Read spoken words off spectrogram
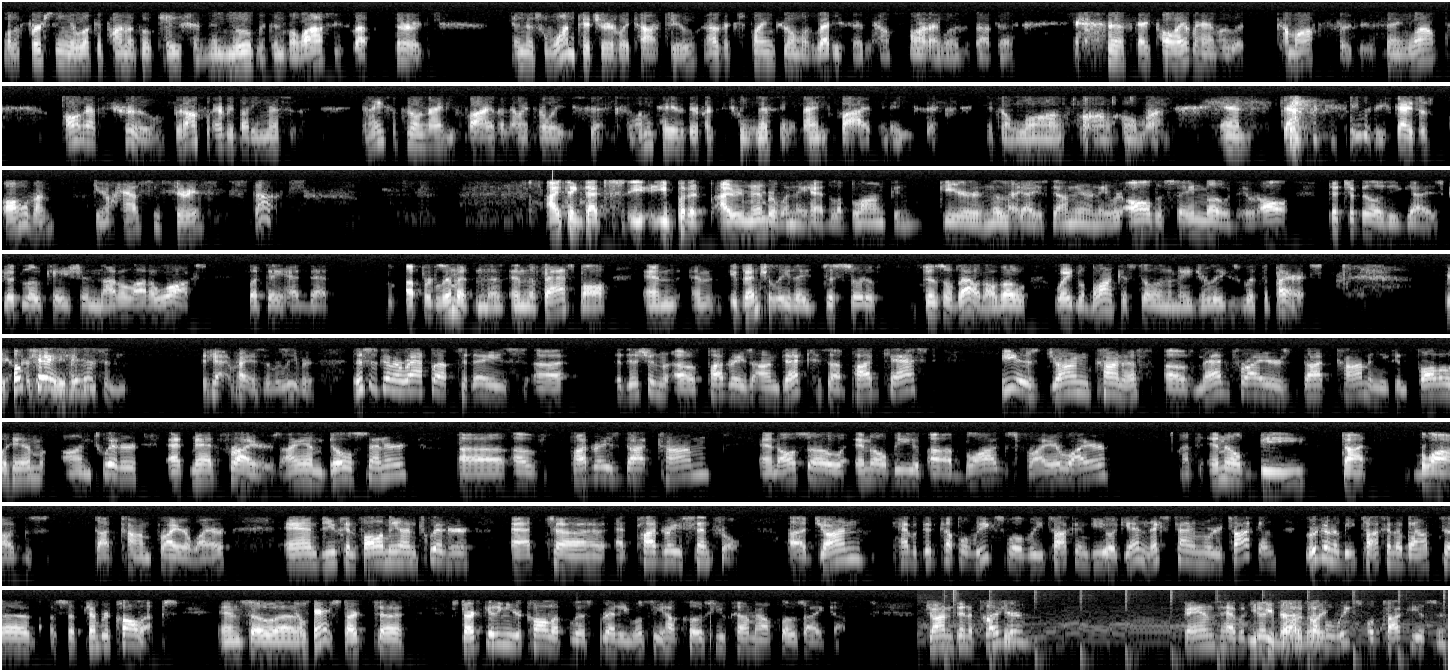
well, the first thing you look upon is location, then movement, then velocity is about third. And this one pitcher who I talked to, I was explaining to him what Ready said and how smart I was about this. And this guy, Paul Abraham, who had come off are, are saying, well, all that's true, but also everybody misses. And I used to throw 95, and now I throw 86. And let me tell you the difference between missing at 95 and 86. It's a long, long home run. And that's what you see with these guys is all of them, you know, have some serious stuff. I think that's you, you put it. I remember when they had LeBlanc and Geer and those Right. guys down there, and they were all the same mode. They were all pitchability guys, good location, not a lot of walks, but they had that upper limit in the in the fastball, and and eventually they just sort of fizzled out. Although Wade LeBlanc is still in the major leagues with the Pirates. Okay, hey, listen. Yeah, right, as a reliever. This is going to wrap up today's uh, edition of Padres on Deck, it's a podcast. He is John Conniff of madfriars.com, and you can follow him on Twitter at madfriars. I am Bill Center uh, of Padres.com and also MLB uh, blogs Friarwire. That's MLB.blogs.com Friarwire. And you can follow me on Twitter at uh, at Padres Central. Uh, John, have a good couple of weeks. We'll be talking to you again. Next time we're talking, we're going to be talking about uh, September call ups. And so uh, Okay. start uh, start getting your call up list ready. We'll see how close you come, how close I come. John, been a pleasure. Fans, have a You good too, uh, couple of weeks. We'll talk to you soon.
